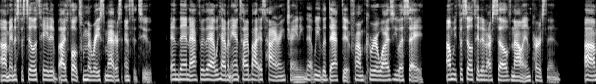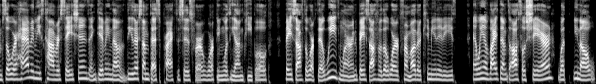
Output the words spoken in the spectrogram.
um, and it's facilitated by folks from the Race Matters Institute. And then after that, we have an anti bias hiring training that we've adapted from CareerWise USA. Um, we facilitated ourselves now in person. Um, so we're having these conversations and giving them, these are some best practices for working with young people based off the work that we've learned, based off of the work from other communities. And we invite them to also share what, you know,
